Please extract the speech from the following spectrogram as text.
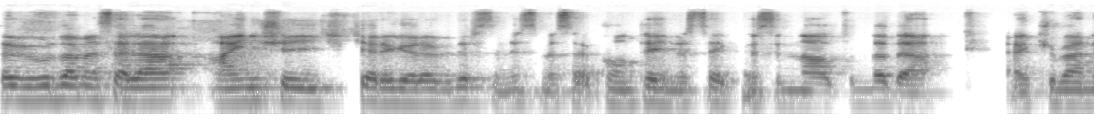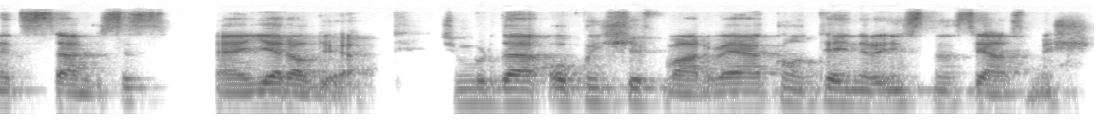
Tabii burada mesela aynı şeyi iki kere görebilirsiniz. Mesela container sekmesinin altında da e, Kubernetes Services yer alıyor. Şimdi burada OpenShift var veya Container Instance yazmış.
